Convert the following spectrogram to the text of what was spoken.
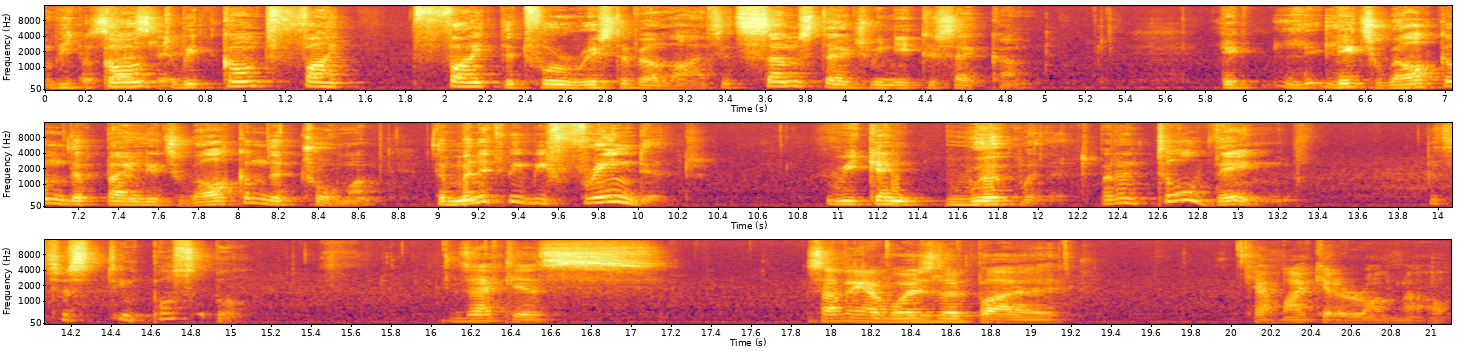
We Precisely. can't we can't fight fight it for the rest of our lives. At some stage we need to say come. Let, let's welcome the pain, let's welcome the trauma. The minute we befriend it, we can work with it. But until then, it's just impossible. Exactly, it's something I've always lived by. Okay, I might get it wrong now.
